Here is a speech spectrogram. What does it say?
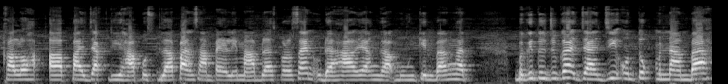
Kalau uh, pajak dihapus 8 sampai 15% udah hal yang nggak mungkin banget. Begitu juga janji untuk menambah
